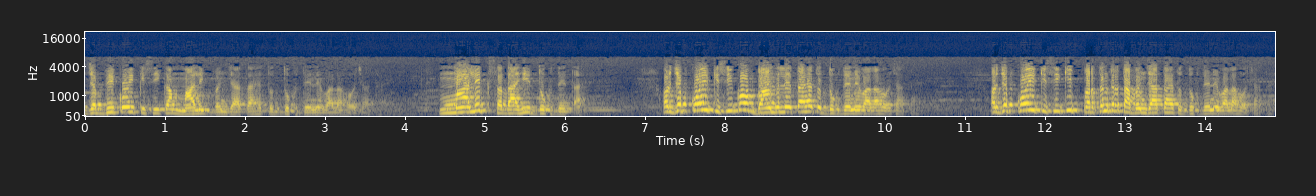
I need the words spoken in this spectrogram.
जब भी कोई किसी का मालिक बन जाता है तो दुख देने वाला हो जाता है। मालिक सदा ही दुख देता है। और जब कोई किसी को बाँध लेता है तो दुख देने वाला हो जाता है। और जब कोई किसी की परतंत्रता बन जाता है तो दुख देने वाला हो जाता है।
